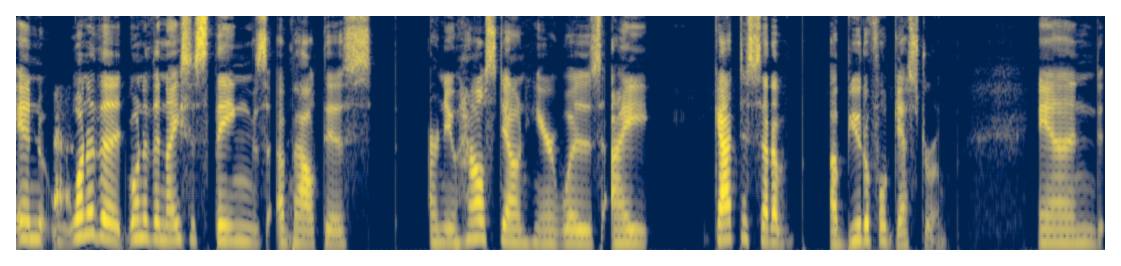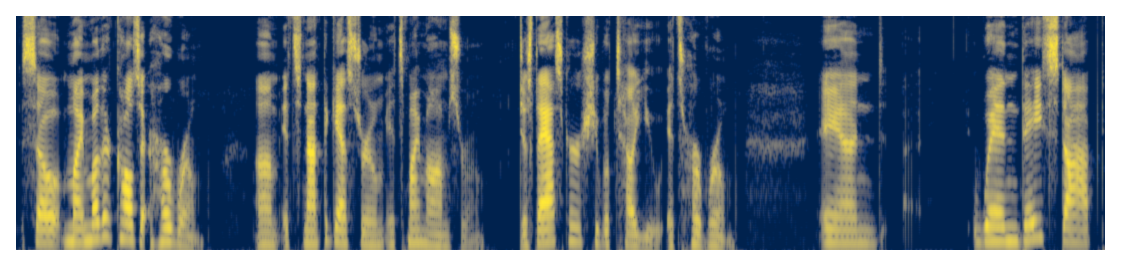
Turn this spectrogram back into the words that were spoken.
and one of the one of the nicest things about this, our new house down here was I got to set up a beautiful guest room, and so my mother calls it her room. Um, it's not the guest room, it's my mom's room. Just ask her, she will tell you it's her room. And uh, when they stopped,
